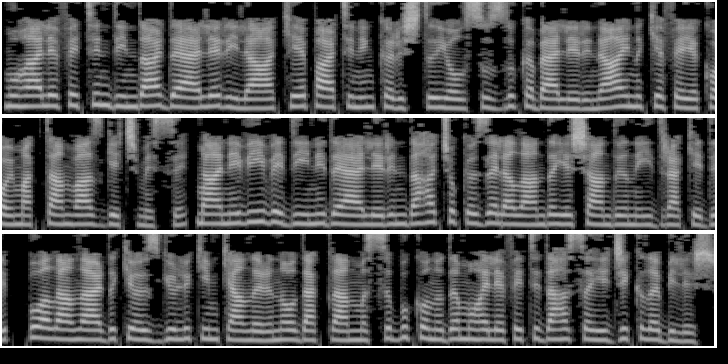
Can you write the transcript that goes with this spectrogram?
Muhalefetin dindar değerler ile AK Parti'nin karıştığı yolsuzluk haberlerini aynı kefeye koymaktan vazgeçmesi, manevi ve dini değerlerin daha çok özel alanda yaşandığını idrak edip, bu alanlardaki özgürlük imkanlarına odaklanması bu konuda muhalefeti daha sahici kılabilir.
